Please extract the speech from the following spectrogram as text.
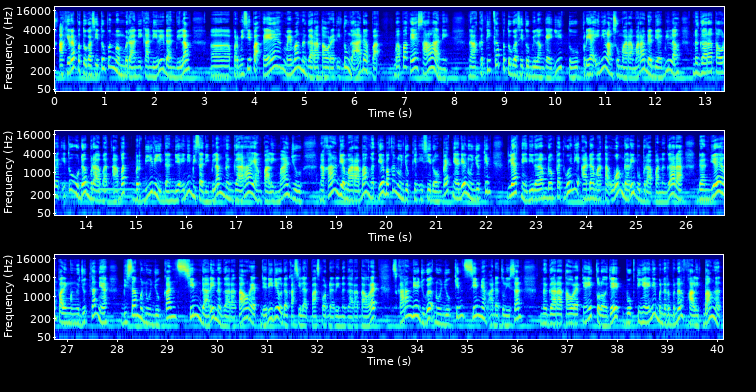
Akhirnya petugas itu pun memberanikan diri dan bilang, e, permisi pak, kayaknya memang negara Tauret itu nggak ada pak. Bapak kayak salah nih Nah, ketika petugas itu bilang kayak gitu, pria ini langsung marah-marah dan dia bilang negara Tauret itu udah berabad-abad berdiri dan dia ini bisa dibilang negara yang paling maju. Nah, karena dia marah banget, dia bahkan nunjukin isi dompetnya, dia nunjukin, lihat nih di dalam dompet gue ini ada mata uang dari beberapa negara dan dia yang paling mengejutkannya bisa menunjukkan SIM dari negara Tauret. Jadi dia udah kasih lihat paspor dari negara Tauret, sekarang dia juga nunjukin SIM yang ada tulisan negara Tauretnya itu loh. Jadi buktinya ini bener-bener valid banget.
